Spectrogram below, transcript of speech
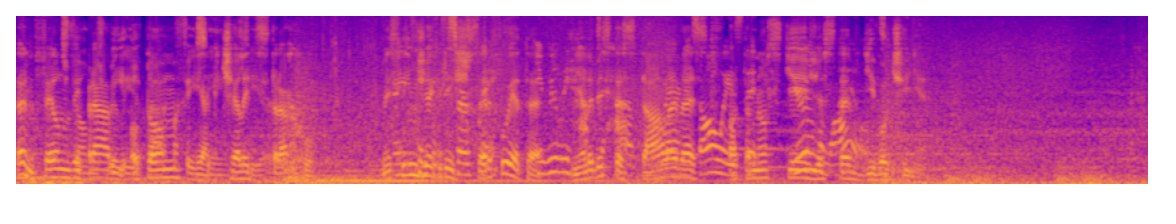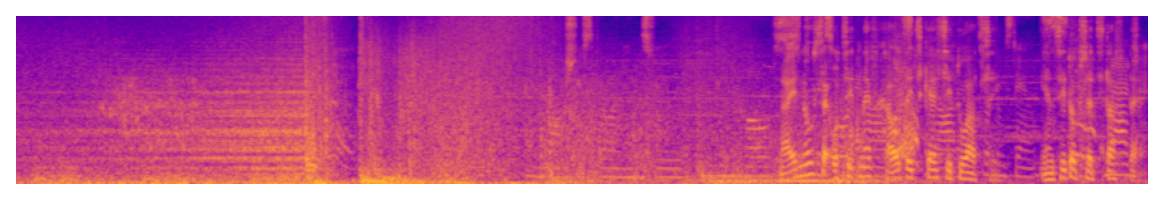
Ten film vypráví o tom, jak čelit strachu. Myslím, že když surfujete, měli byste stále vést v patrnosti, že jste v divočině. Najednou se ocitne v chaotické situaci. Jen si to představte.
